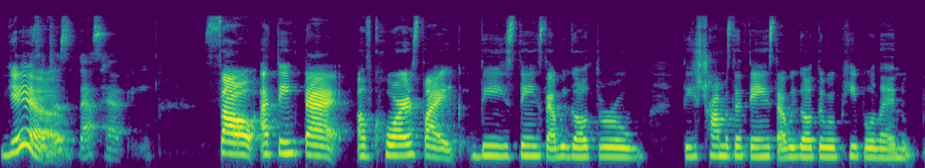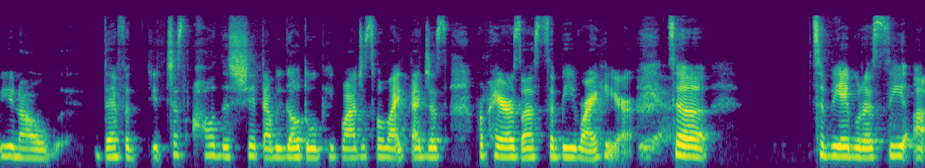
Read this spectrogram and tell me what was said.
Yeah. So just that's heavy. So I think that, of course, like these things that we go through, these traumas and things that we go through with people, and you know, then for just all this shit that we go through with people, I just feel like that just prepares us to be right here, Yeah. to to be able to see uh,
